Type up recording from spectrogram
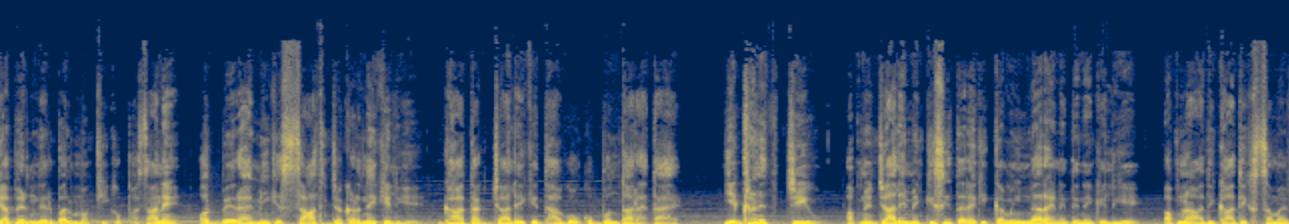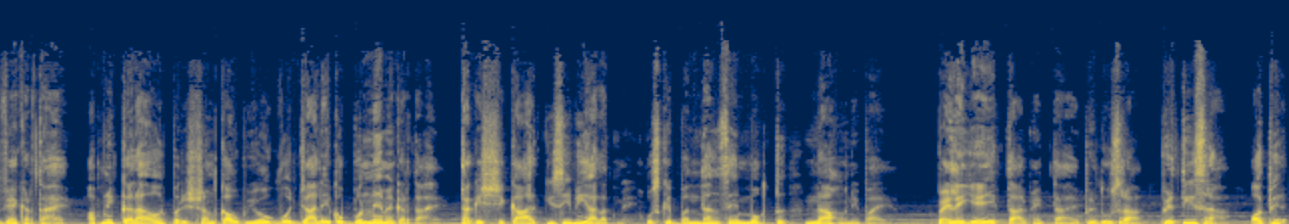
या फिर निर्बल मक्खी को फंसाने और बेरहमी के साथ जकड़ने के लिए घातक जाले के धागों को बुनता रहता है। ये घृणित जीव अपने जाले में किसी तरह की कमी न रहने देने के लिए अपना अधिकाधिक समय व्यय करता है। अपनी कला और परिश्रम का उपयोग वो जाले को बुनने में करता है, ताकि शिकार किसी भी हालत में उसके बंधन से मुक्त न होने पाए। पहले ये एक तार फेंकता है, फिर दूसरा, फिर तीसरा, और फिर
